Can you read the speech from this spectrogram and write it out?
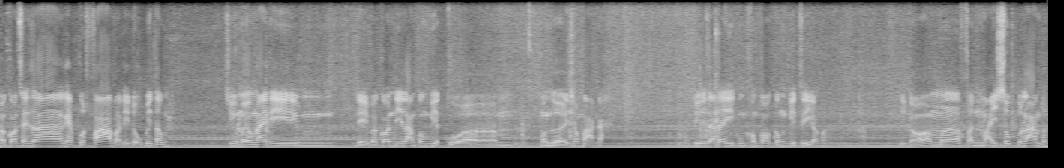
bà con sẽ ra ghép cốt pha và để đổ bê tông. Chứ mấy hôm nay thì để bà con đi làm công việc của mọi người ở trong bản đã. Chứ ra đây cũng không có công việc gì cả thôi chỉ có phần máy xúc làm thôi.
